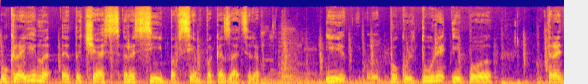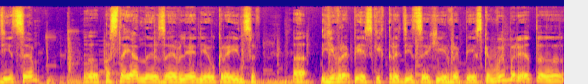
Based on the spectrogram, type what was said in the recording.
Украина – это часть России по всем показателям, и по культуре, и по традициям, Э, постоянное заявление украинцев о европейских традициях и европейском выборе – это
